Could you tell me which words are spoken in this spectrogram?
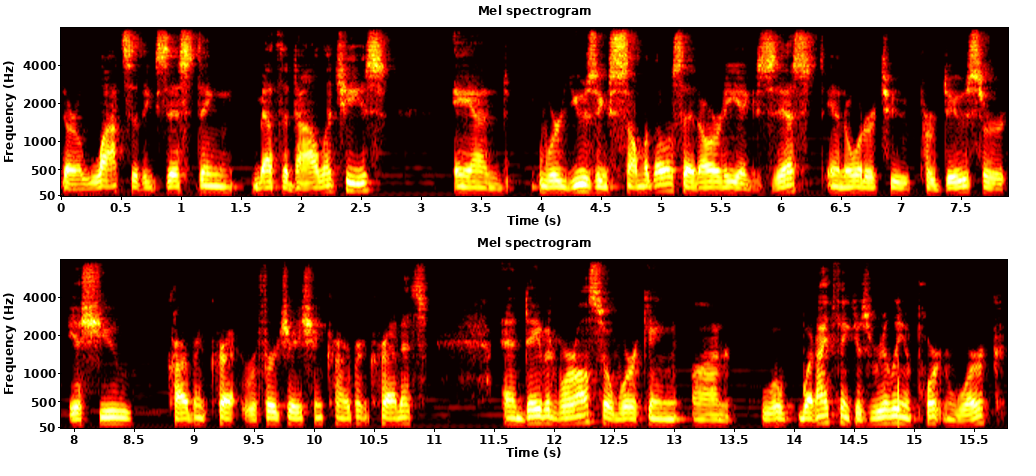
There are lots of existing methodologies and we're using some of those that already exist in order to produce or issue carbon cre- refrigeration carbon credits. And David, we're also working on what I think is really important work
